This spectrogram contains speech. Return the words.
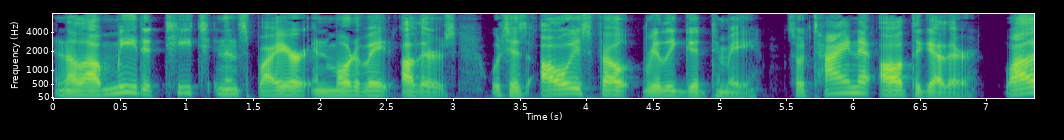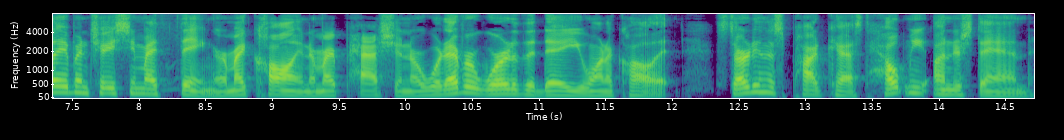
and allow me to teach and inspire and motivate others, which has always felt really good to me. So, tying it all together, while I have been chasing my thing or my calling or my passion or whatever word of the day you want to call it, starting this podcast helped me understand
